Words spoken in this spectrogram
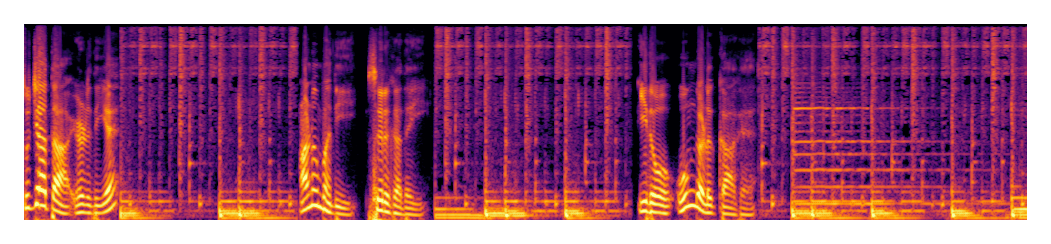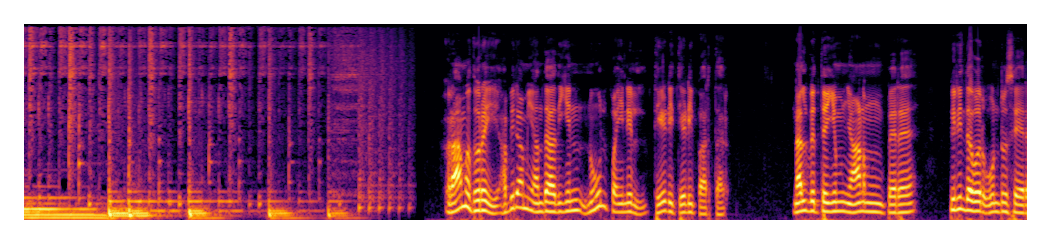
சுஜாதா எழுதிய அனுமதி சிறுகதை. இதோ உங்களுக்காக. ராமதுரை அபிராமி அந்தாதியின் நூல் பயனில் தேடி தேடி பார்த்தார். நல்வித்தையும் ஞானமும் பெற பிரிந்தவர் ஒன்று சேர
